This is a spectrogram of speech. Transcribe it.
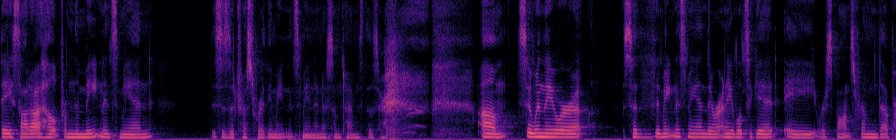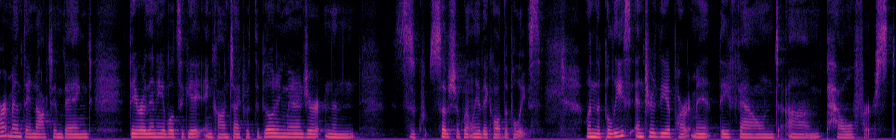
they sought out help from the maintenance man this is a trustworthy maintenance man. I know sometimes those are. um, so when they were, so the maintenance man, they were unable to get a response from the apartment. They knocked and banged. They were then able to get in contact with the building manager, and then subsequently they called the police. When the police entered the apartment, they found um, Powell first.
